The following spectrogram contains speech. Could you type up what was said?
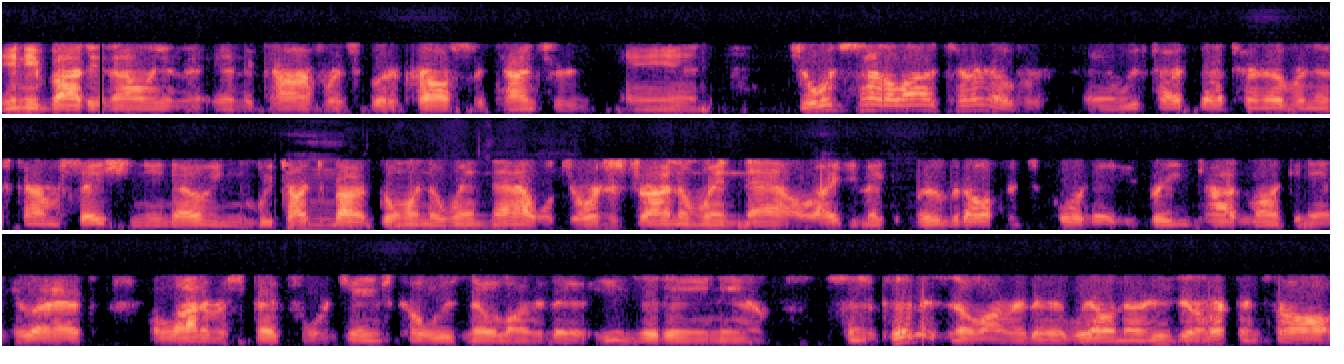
anybody not only in the in the conference but across the country. And Georgia's had a lot of turnover, and we've talked about turnover in this conversation. You know, and we talked mm-hmm. about going to win now. Well, Georgia's trying to win now, right? You make a move at offensive coordinator. You bring Todd Monken in, who I have a lot of respect for. James Coley is no longer there. He's at A and M. Sam Pittman's no longer there. We all know he's at Arkansas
